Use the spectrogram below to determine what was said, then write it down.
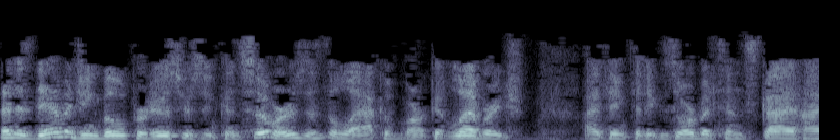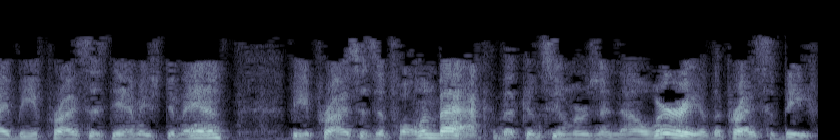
that is damaging both producers and consumers is the lack of market leverage. I think that exorbitant sky-high beef prices damage demand. Beef prices have fallen back, but consumers are now wary of the price of beef.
